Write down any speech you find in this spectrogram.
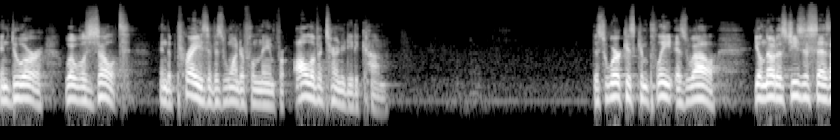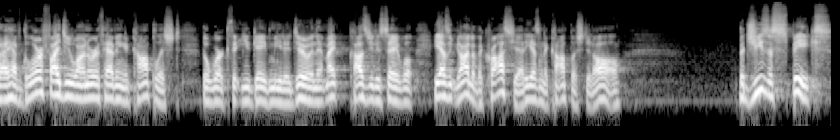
endure will result in the praise of his wonderful name for all of eternity to come. This work is complete as well. You'll notice Jesus says, I have glorified you on earth, having accomplished the work that you gave me to do. And that might cause you to say, well, he hasn't gone to the cross yet, he hasn't accomplished it all. But Jesus speaks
